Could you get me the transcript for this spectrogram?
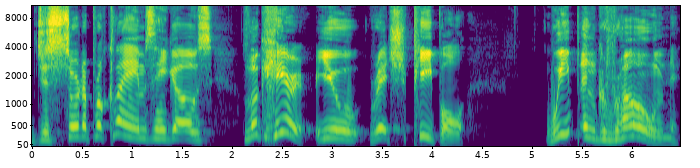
just sort of proclaims and he goes, Look here, you rich people, weep and groan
